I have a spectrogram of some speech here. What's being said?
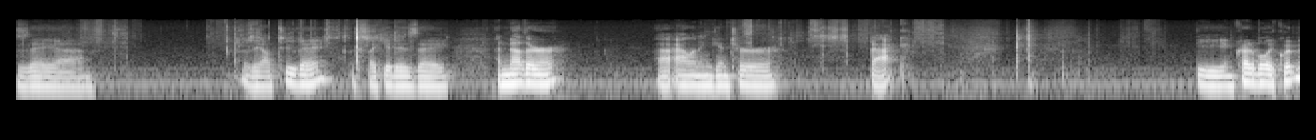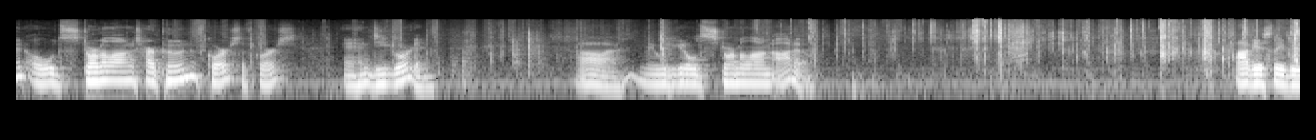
This is a uh, Jose Altuve. Looks like it is a another uh, Allen and Ginter back the incredible equipment, old Stormalong's harpoon, of course, of course, and Dee Gordon. Ah, oh, maybe we could get old Stormalong Auto. Obviously, the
